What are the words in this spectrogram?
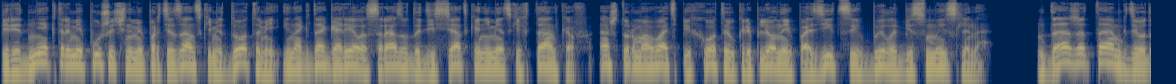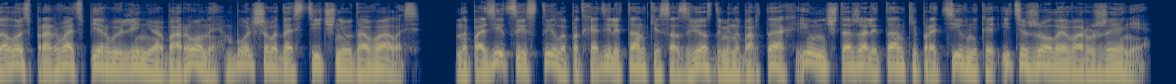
Перед некоторыми пушечными партизанскими дотами иногда горело сразу до десятка немецких танков, а штурмовать пехотой укрепленные позиции было бессмысленно. Даже там, где удалось прорвать первую линию обороны, большего достичь не удавалось. На позиции с тыла подходили танки со звездами на бортах и уничтожали танки противника и тяжелое вооружение.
